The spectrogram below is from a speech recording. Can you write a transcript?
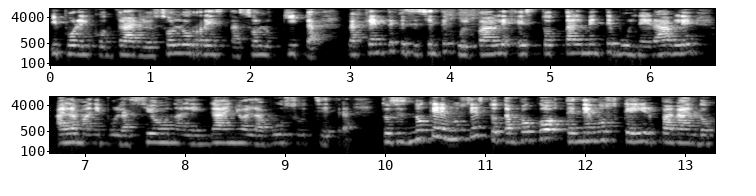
y por el contrario, solo resta, solo quita. La gente que se siente culpable es totalmente vulnerable a la manipulación, al engaño, al abuso, etcétera. Entonces, no queremos esto, tampoco tenemos que ir pagando.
